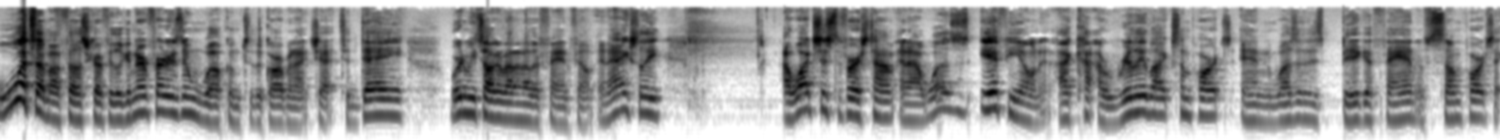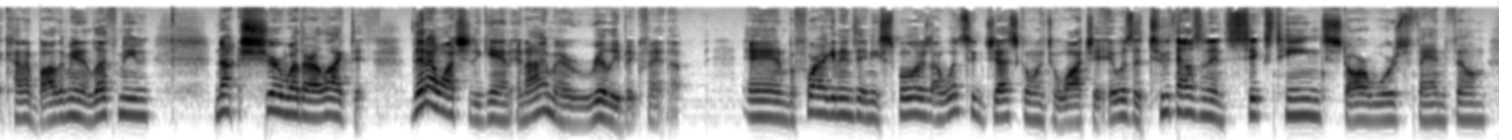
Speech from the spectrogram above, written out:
What's up, my fellow scruffy looking nerd fritters, and welcome to the Carbonite Chat. Today, we're going to be talking about another fan film. And actually, I watched this the first time, and I was iffy on it. I, I really liked some parts and wasn't as big a fan of some parts that kind of bothered me, and it left me not sure whether I liked it. Then I watched it again, and I'm a really big fan of it. And before I get into any spoilers, I would suggest going to watch it. It was a 2016 Star Wars fan film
